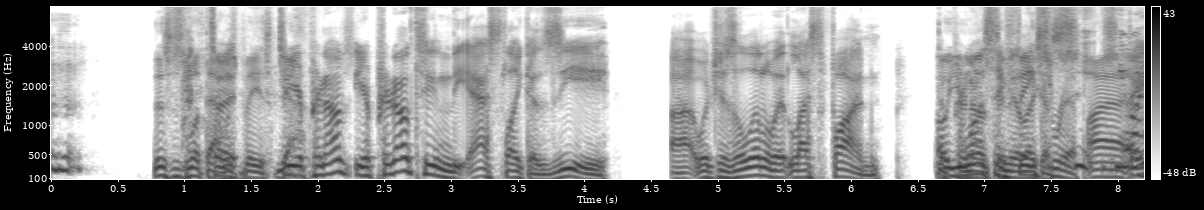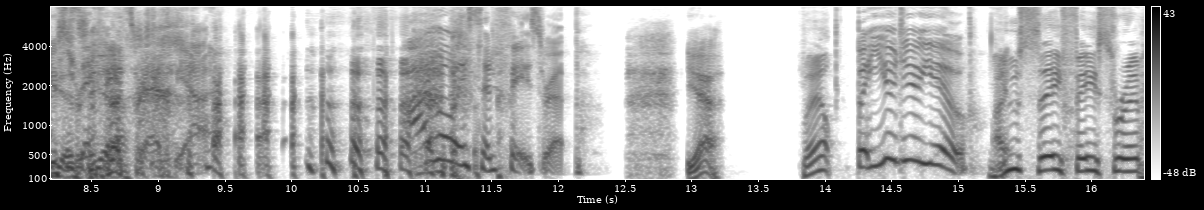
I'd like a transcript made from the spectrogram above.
Mhm. This is what that so, was based. so yeah. you're pronounce you're pronouncing the S like a Z, uh, which is a little bit less fun. Oh, you want to say pronouncing it face like a He, rip? he I- wants to phase say rip. phase rip, yeah. I've always said phase rip, Yeah. Well, but you do you. you say face rip.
